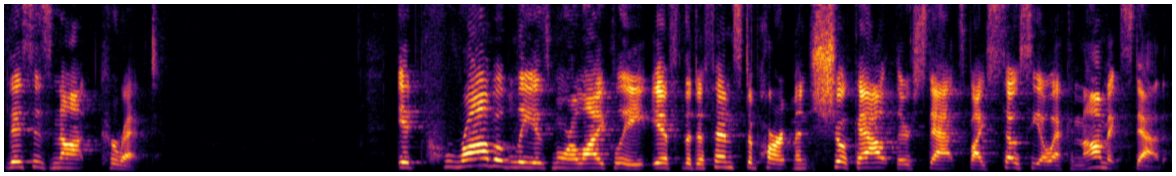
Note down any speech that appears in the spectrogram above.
This is not correct. It probably is more likely if the Defense Department shook out their stats by socioeconomic status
